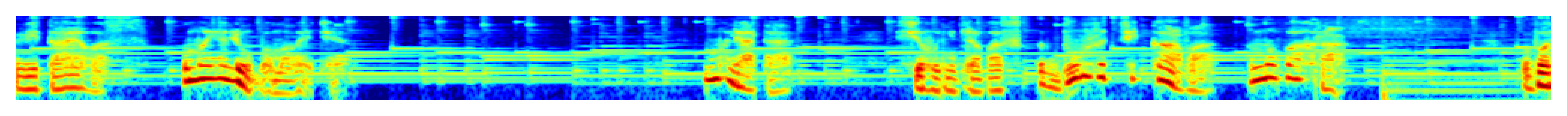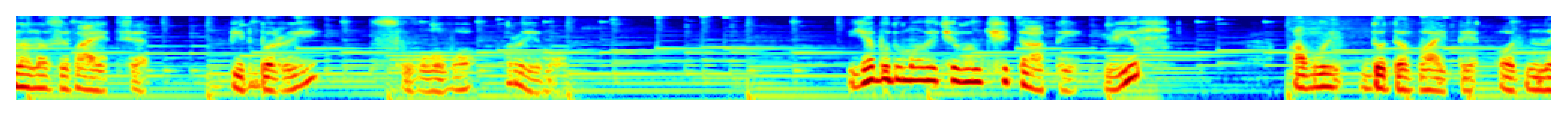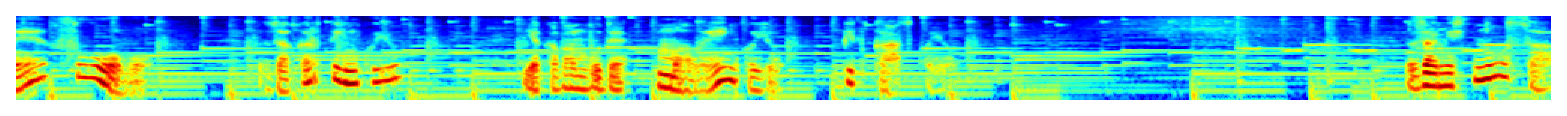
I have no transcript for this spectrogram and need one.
Вітаю вас, моя люба малече. Малята, сьогодні для вас дуже цікава нова гра. Вона називається Підбери слово Риму. Я буду малече вам читати вірш, а ви додавайте одне слово за картинкою яка вам буде маленькою підказкою. Замість носа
